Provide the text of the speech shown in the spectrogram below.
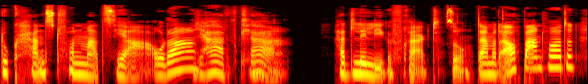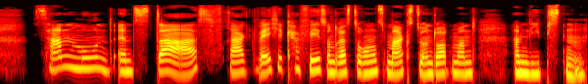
du kannst von Mats, ja, oder? Ja, klar. Ja. Hat Lilly gefragt. So, damit auch beantwortet. Sun, Moon and Stars fragt, welche Cafés und Restaurants magst du in Dortmund am liebsten?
